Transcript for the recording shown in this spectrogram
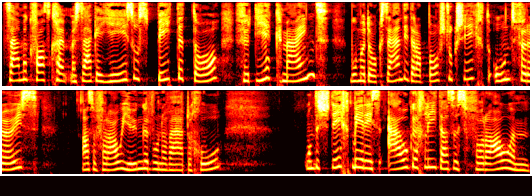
Zusammengefasst könnte man sagen, Jesus bittet da für die Gemeinde, wo wir hier sehen in der Apostelgeschichte und für uns, also für alle Jünger, die noch werden kommen. Und es sticht mir ins Auge, dass es vor allem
